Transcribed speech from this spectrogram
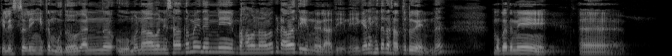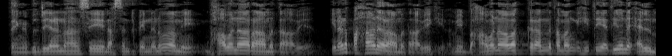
කෙලෙස් වලින් හිත මුදව ගන්න ඌමනාව නිසා තමයි දැන් මේ භවනාවකට අවතීර්ණ වෙලා තියෙන්නේ. ඒ ගැන හිතලා සතුටු වෙන්න. මොකද මේ දැන් බුදුරජාණන් වහන්සේ ලස්සනට පෙන්නනවා මේ භාවනාරාමතාවය ඊළඟට පහානාරාමතාවය කියලා. මේ භාවනාවක් කරන්න තමන්ගේ හිතේ ඇතිවන ඇල්ම.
